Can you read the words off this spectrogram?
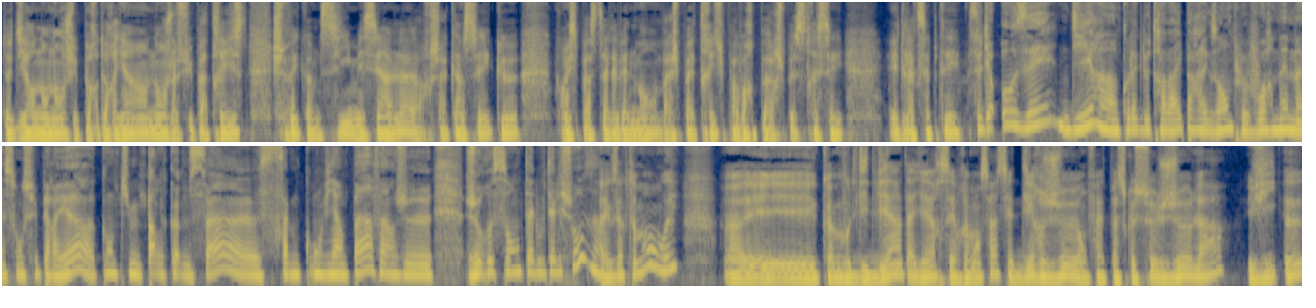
de dire non, non, j'ai peur de rien, non, je suis pas triste, je fais comme si, mais c'est un leurre. Chacun sait que quand il se passe tel événement, bah, je peux être triste, je peux avoir peur, je peux être stressé, et de l'accepter. Ça veut dire oser dire à un collègue de travail, par exemple, voire même à son supérieur, quand tu me parles comme ça, euh, ça me convient pas, enfin, je, je ressens telle ou telle chose. Exactement, oui. Euh, et comme vous le dites bien, d'ailleurs, c'est vraiment ça, c'est dire je, en fait, parce que ce jeu-là, J-E,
